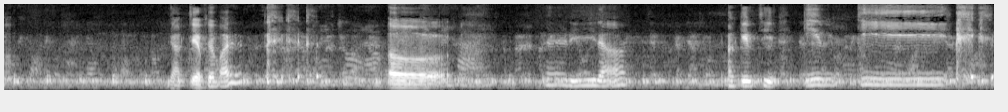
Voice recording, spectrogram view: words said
ฮะอยากเจ็บใช่ไหมชั่วแล้วเออหายเฮ้ดีนะเอากิมจิ Evie.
